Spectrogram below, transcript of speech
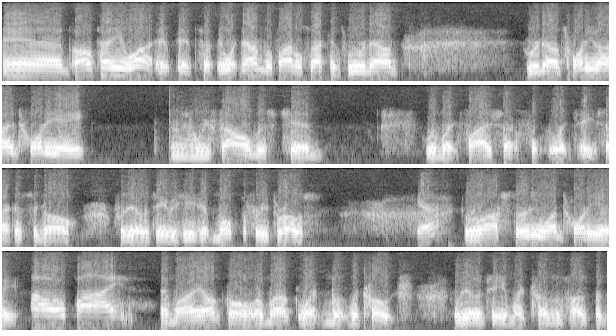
and I'll tell you what, it, it, took, it went down to the final seconds. We were down, we were down 29-28, and we fouled this kid with like five, sec, like eight seconds to go for the other team. and He hit both the free throws. Yeah. We lost 31-28, Oh my. and my uncle or my uncle, the, the coach of the other team, my cousin's husband,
